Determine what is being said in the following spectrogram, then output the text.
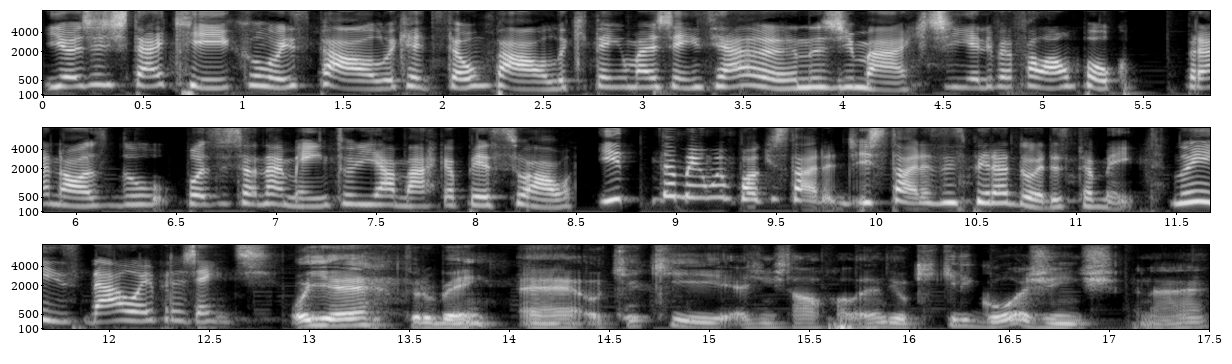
E hoje a gente tá aqui com o Luiz Paulo, que é de São Paulo, que tem uma agência há anos de marketing, e ele vai falar um pouco para nós do posicionamento e a marca pessoal. E também um pouco história, de histórias inspiradoras também. Luiz, dá um oi pra gente. Oiê, tudo bem? É, o que que a gente tava falando e o que que ligou a gente, né?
